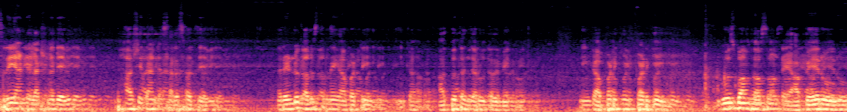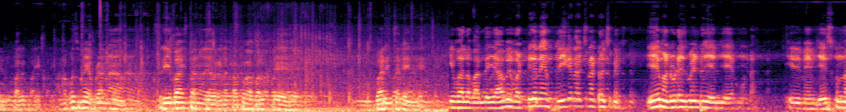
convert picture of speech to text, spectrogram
శ్రీ అంటే లక్ష్మీదేవి భాషిత అంటే సరస్వతి దేవి రెండు కలుస్తున్నాయి కాబట్టి ఇంకా అద్భుతం జరుగుతుంది మీకు. ఇంకా అప్పటికి ఇప్పటికి గూస్ బాంబ్స్ వస్తూ ఉంటాయి. ఆ పేరు పలుకుతాయి. అందుకోసమే ఎప్పుడన్నా శ్రీభాషను ఎవరైనా తప్పుగా పలికితే భరించలేదు ఇవాళ వంద యాభై వట్టిగానే ఫ్రీగానే వచ్చినట్టు వచ్చినాయి. ఏం అడ్వర్టైజ్మెంట్ ఏం చేయకుండా. ఇది మేము చేసుకున్న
